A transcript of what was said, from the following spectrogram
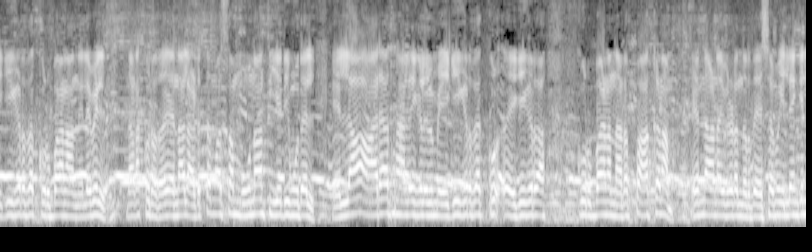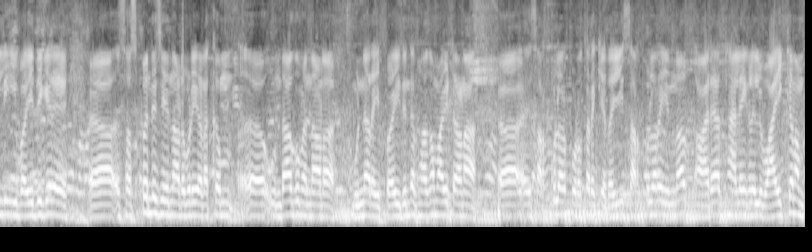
ഏകീകൃത കുർബാന നിലവിൽ നടക്കുന്നത്. എന്നാൽ അടുത്ത മാസം മൂന്നാം തീയതി മുതൽ എല്ലാ ആരാധനാലയങ്ങളിലും ഏകീകൃത ഏകീകൃത കുർബാന നടപ്പാക്കണം എന്നാണ് ഇവരുടെ നിർദ്ദേശം. ഇല്ലെങ്കിൽ ഈ വൈദികരെ സസ്പെൻഡ് ചെയ്യുന്ന നടപടി അടക്കം ഉണ്ടാകുമെന്നാണ് മുന്നറിയിപ്പ്. ഇതിന്റെ ഭാഗമായിട്ടാണ് സർക്കുലർ പുറത്തിറക്കിയത്. ഈ സർക്കുലർ ഇന്ന് ആരാധനാലയങ്ങളിൽ വായിക്കണം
